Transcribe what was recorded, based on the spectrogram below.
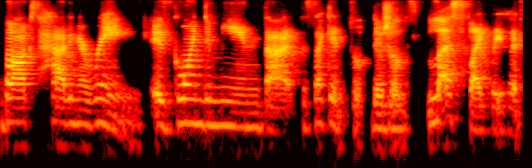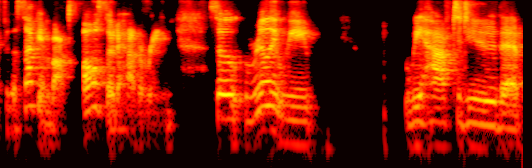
box having a ring is going to mean that the second there's a less likelihood for the second box also to have a ring. So really we we have to do the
